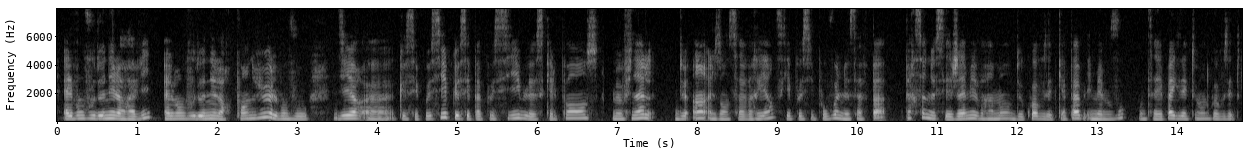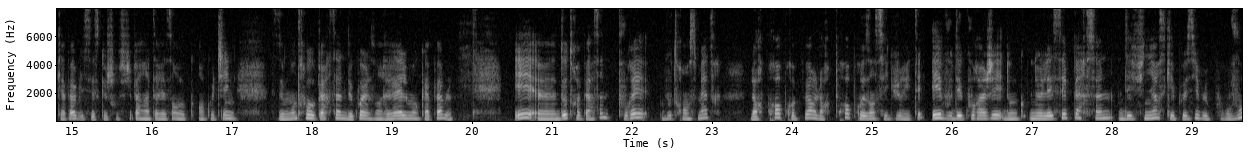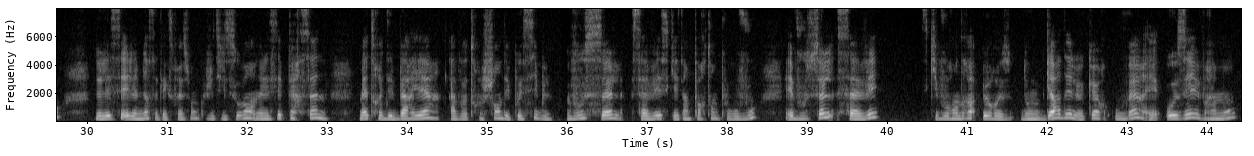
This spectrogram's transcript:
elles vont vous donner leur avis, elles vont vous donner leur point de vue, elles vont vous dire euh, que c'est possible, que c'est pas possible, ce qu'elles pensent. Mais au final, de un, elles en savent rien, ce qui est possible pour vous, elles ne savent pas personne ne sait jamais vraiment de quoi vous êtes capable, et même vous, vous ne savez pas exactement de quoi vous êtes capable, et c'est ce que je trouve super intéressant en coaching, c'est de montrer aux personnes de quoi elles sont réellement capables, et euh, d'autres personnes pourraient vous transmettre leurs propres peurs, leurs propres insécurités, et vous décourager. Donc ne laissez personne définir ce qui est possible pour vous, ne laissez, et j'aime bien cette expression que j'utilise souvent, ne laissez personne mettre des barrières à votre champ des possibles. Vous seul savez ce qui est important pour vous, et vous seul savez qui vous rendra heureuse. Donc gardez le cœur ouvert et osez vraiment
